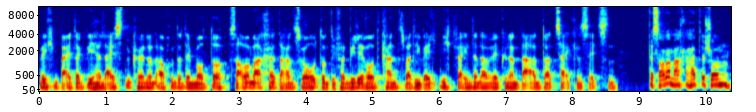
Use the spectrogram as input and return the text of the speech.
welchen Beitrag wir hier leisten können, auch unter dem Motto Saubermacher, der Hans Roth und die Familie Roth kann zwar die Welt nicht verändern, aber wir können da und dort Zeichen setzen. Der Saubermacher hatte schon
